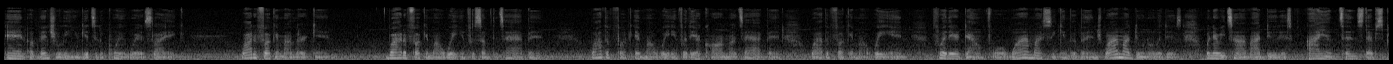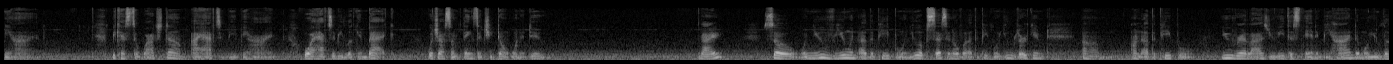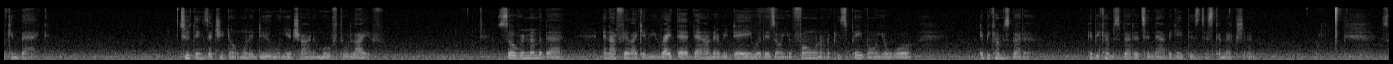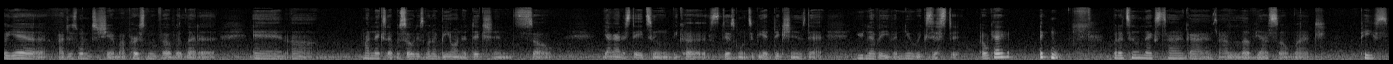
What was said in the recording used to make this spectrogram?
And eventually you get to the point where it's like, why the fuck am I lurking? Why the fuck am I waiting for something to happen? Why the fuck am I waiting for their karma to happen? Why the fuck am I waiting for their downfall? Why am I seeking revenge? Why am I doing all of this when every time I do this, I am 10 steps behind? Because to watch them, I have to be behind or I have to be looking back, which are some things that you don't want to do. Right? So when you viewing other people, when you obsessing over other people, you lurking um, on other people, you realize you either standing behind them or you looking back. Two things that you don't want to do when you're trying to move through life. So remember that. And I feel like if you write that down every day, whether it's on your phone, on a piece of paper, on your wall, it becomes better. It becomes better to navigate this disconnection. So yeah, I just wanted to share my personal velvet letter, and um, my next episode is going to be on addiction. So y'all got to stay tuned because there's going to be addictions that you never even knew existed. Okay? but until next time, guys, I love y'all so much. Peace.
